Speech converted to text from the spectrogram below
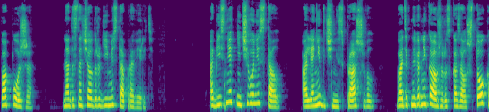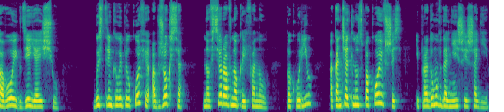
Попозже. Надо сначала другие места проверить. Объяснять ничего не стал, а Леонидыч не спрашивал. Вадик наверняка уже рассказал, что, кого и где я ищу. Быстренько выпил кофе, обжегся, но все равно кайфанул. Покурил, окончательно успокоившись и продумав дальнейшие шаги.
